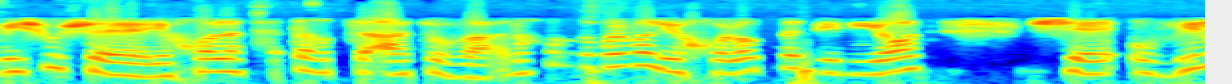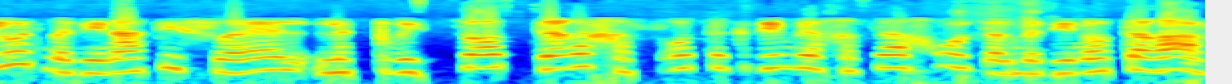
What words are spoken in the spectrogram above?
מישהו שיכול לתת הרצאה טובה. אנחנו מדברים על יכולות מדיניות שהובילו את מדינת ישראל לפריצות דרך חסרות תקדים ביחסי החוץ על מדינות ערב,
